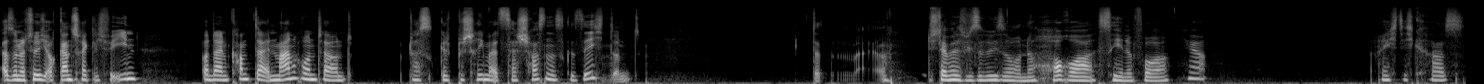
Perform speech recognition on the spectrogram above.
also natürlich auch ganz schrecklich für ihn, und dann kommt da ein Mann runter und du hast beschrieben als zerschossenes Gesicht und das, ich stelle mir das wie so, wie so eine Horrorszene vor. Ja. Richtig krass.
